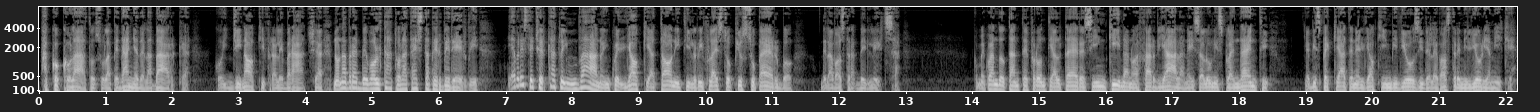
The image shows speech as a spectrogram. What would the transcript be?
accoccolato sulla pedagna della barca, coi ginocchi fra le braccia, non avrebbe voltato la testa per vedervi, e avreste cercato invano in quegli occhi attoniti il riflesso più superbo della vostra bellezza. Come quando tante fronti altere si inchinano a farvi ala nei saloni splendenti e vi specchiate negli occhi invidiosi delle vostre migliori amiche.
